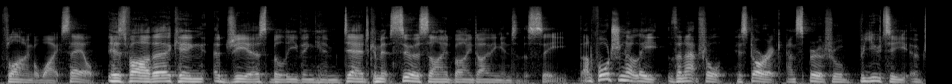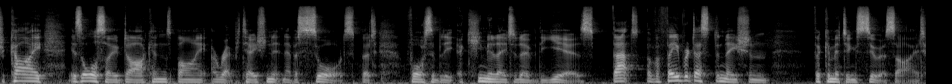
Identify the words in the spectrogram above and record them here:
flying a white sail. His father, King Aegeus, believing him dead, commits suicide by diving into the sea. Unfortunately, the natural, historic, and spiritual beauty of Jukai is also darkened by a reputation it never sought, but forcibly accumulated over the years that of a favorite destination for committing suicide.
